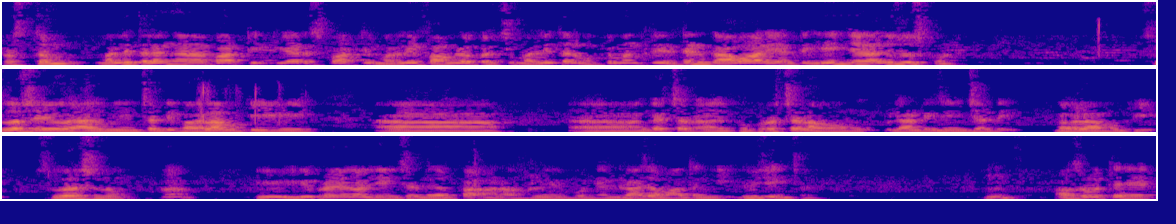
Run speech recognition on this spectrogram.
ప్రస్తుతం మళ్ళీ తెలంగాణ పార్టీ టీఆర్ఎస్ పార్టీ మళ్ళీ ఫామ్లోకి వచ్చి మళ్ళీ తన ముఖ్యమంత్రి రిటర్న్ కావాలి అంటే ఏం చేయాలి? అది చూసుకోండి. సుదర్శన యాగం బగలాముఖి అంగచరణ పురచరణం ఇలాంటివి చేయించండి. బగలాముఖి సుదర్శనం ఇవి ఇవి ప్రయోగాలు చేయించండి తప్ప అనవసరం లేని పుణ్యం రాజమాతంగి ఇవి చేయించండి. అవసరమైతే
